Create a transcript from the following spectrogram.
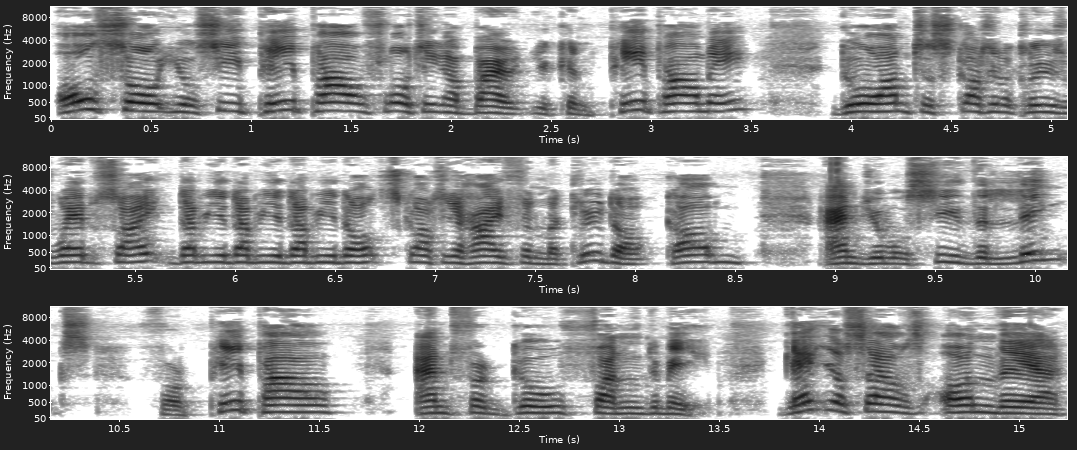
Also, you'll see PayPal floating about. You can PayPal me. Go on to Scottie McClue's website, www.scottie-mcclue.com, and you will see the links for PayPal and for GoFundMe. Get yourselves on there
